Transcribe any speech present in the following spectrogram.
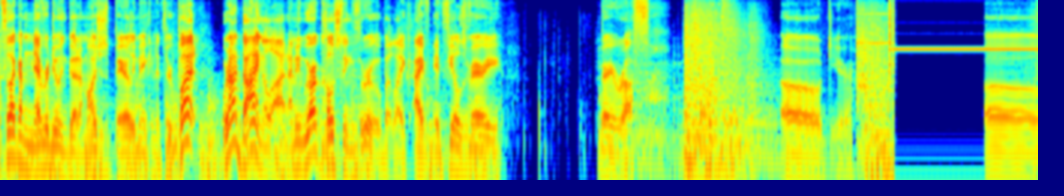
I feel like I'm never doing good. I'm always just barely making it through. But we're not dying a lot. I mean, we are coasting through, but like, I it feels very, very rough. Oh dear. Oh.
